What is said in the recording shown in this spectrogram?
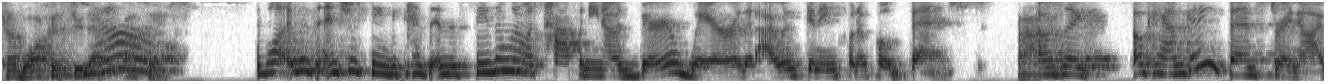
kind of walk us through that yeah. process. Well, it was interesting because in the season when it was happening, I was very aware that I was getting quote unquote benched I was like, okay, I'm getting benched right now. I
